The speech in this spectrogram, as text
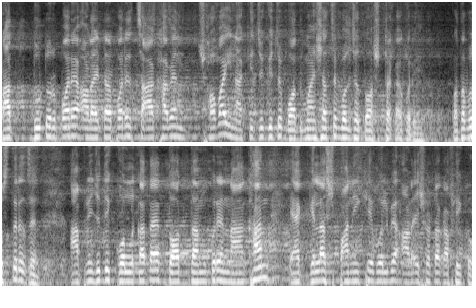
রাত দুটোর পরে, আড়াইটার পরে চা খাবেন সবাই না, কিছু কিছু বদমাইশ আছে বলছে দশ টাকা করে। কথা বুঝতে পেরেছেন? আপনি যদি কলকাতায় দরদাম করে না খান, এক গ্লাস পানি খেয়ে বলবে আড়াইশো টাকা ফিকো।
